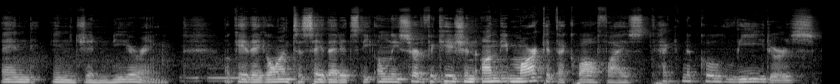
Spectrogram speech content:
and engineering. Okay, they go on to say that it's the only certification on the market that qualifies technical leaders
